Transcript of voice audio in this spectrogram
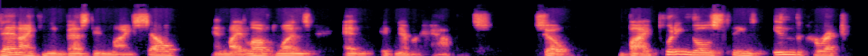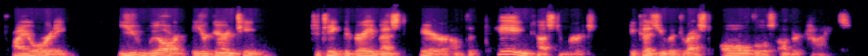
then I can invest in myself and my loved ones. And it never happens. So by putting those things in the correct priority, you will, you're guaranteed to take the very best care of the paying customers because you've addressed all those other kinds.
